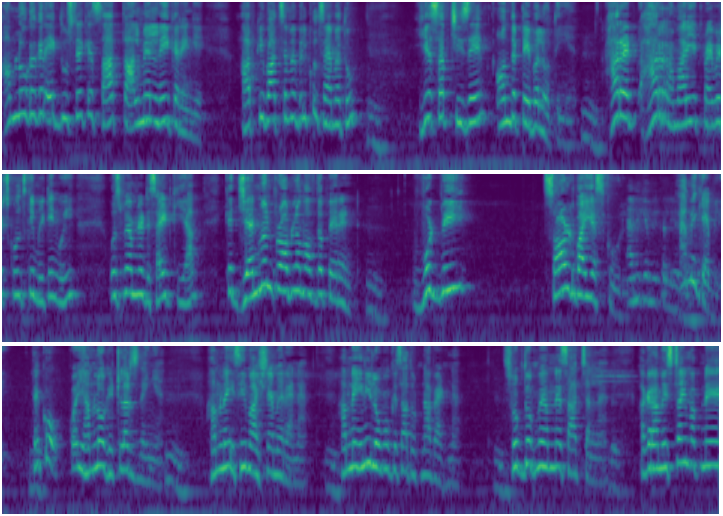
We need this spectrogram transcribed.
हम लोग अगर एक दूसरे के साथ तालमेल नहीं करेंगे आपकी बात से मैं बिल्कुल सहमत हूँ। हम्म। ये सब चीज़ें ऑन द टेबल होती हैं। हम्म। हर हर हमारी एक प्राइवेट स्कूल्स की मीटिंग हुई। उसमें हमने डिसाइड किया कि genuine problem of the parent would be solve by a school amicably देखो कोई हम लोग हिटलर्स नहीं है। hmm. हमने इसी माशरे में रहना है। hmm. हमने इन्हीं लोगों के साथ उठना बैठना है। hmm. सुख दुख में हमने साथ चलना है। अगर हम इस टाइम अपने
